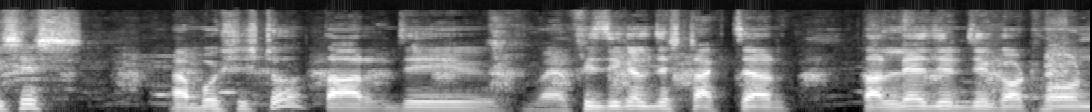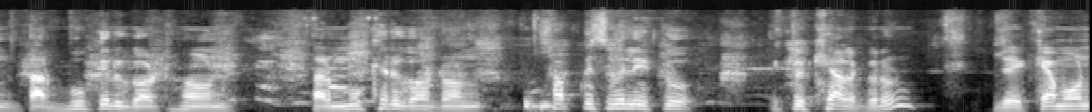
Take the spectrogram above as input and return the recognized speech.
বিশেষ বৈশিষ্ট্য তার যে ফিজিক্যাল যে স্ট্রাকচার তার লেজের যে গঠন তার বুকের গঠন তার মুখের গঠন সব কিছু মিলে একটু একটু খেয়াল করুন যে কেমন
